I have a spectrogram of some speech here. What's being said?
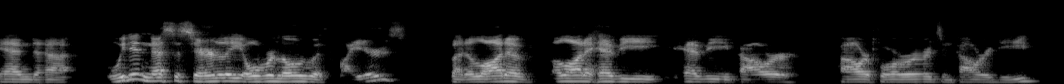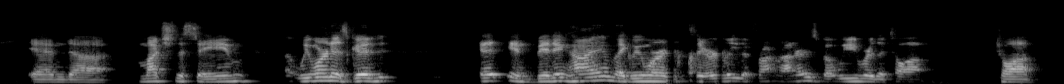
And uh, we didn't necessarily overload with fighters, but a lot of a lot of heavy heavy power power forwards and power D, and uh, much the same. We weren't as good at, in Bietigheim, like we weren't clearly the front runners, but we were the top top.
